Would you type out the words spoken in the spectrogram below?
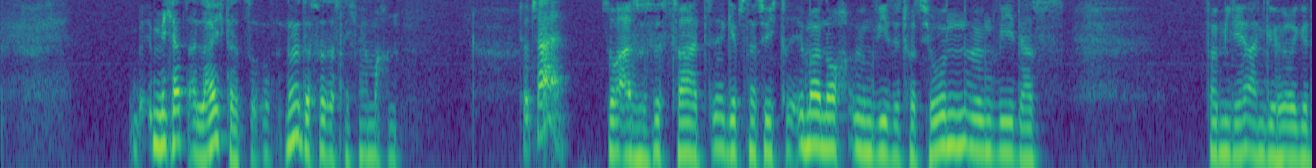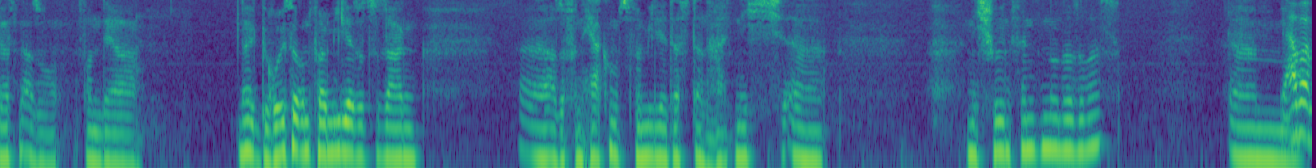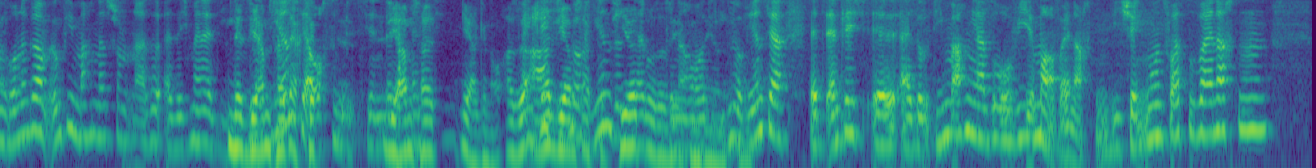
mich hat es erleichtert, so, ne, dass wir das nicht mehr machen. Total. So, also es ist zwar, gibt es natürlich immer noch irgendwie Situationen irgendwie, dass Familienangehörige das, also von der ne, größeren Familie sozusagen, äh, also von Herkunftsfamilie, das dann halt nicht, äh, nicht schön finden oder sowas. Ähm, Ja, aber im Grunde genommen, irgendwie machen das schon, also, also ich meine, die Ne, sie haben es halt ja auch so ein bisschen. Sie haben es halt, ja genau. Also A, sie haben es akzeptiert ja, oder sie genau, die ignorieren es. ja letztendlich, äh, also die machen ja so wie immer Weihnachten. Die schenken uns was zu Weihnachten,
